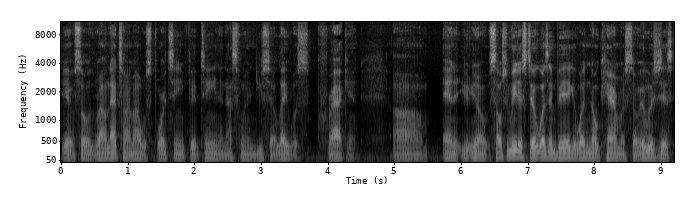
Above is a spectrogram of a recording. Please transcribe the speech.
Yeah, so around that time I was 14, 15, and that's when UCLA was cracking. Um, and you, you know, social media still wasn't big. It wasn't no camera, so it was just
